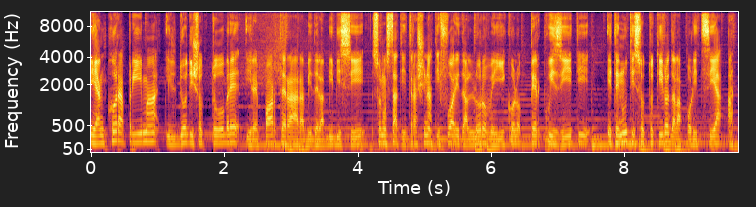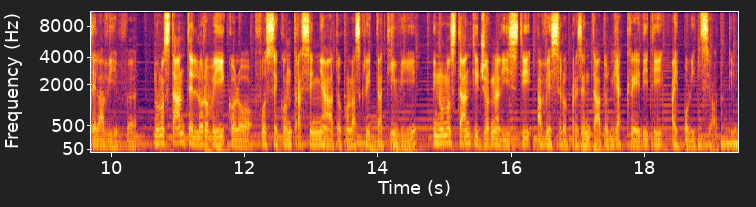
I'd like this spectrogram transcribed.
e ancora prima, il 12 ottobre, i reporter arabi della BBC sono stati trascinati fuori dal loro veicolo, perquisiti e tenuti sotto tiro dalla polizia a Tel Aviv, nonostante il loro veicolo fosse contrassegnato con la scritta TV e nonostante i giornalisti avessero presentato gli accrediti ai poliziotti.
